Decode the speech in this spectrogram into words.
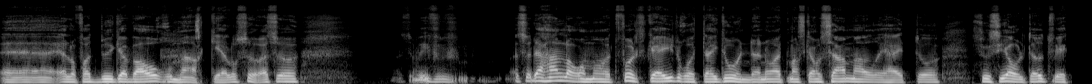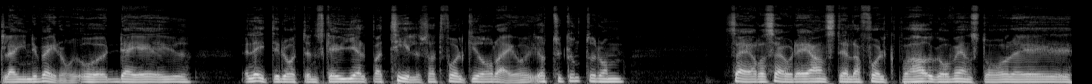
eh, eller för att bygga varumärke eller så. Alltså, alltså, vi, alltså det handlar om att folk ska idrotta i grunden och att man ska ha samhörighet och socialt utveckla individer. Och det är ju, elitidrotten ska ju hjälpa till så att folk gör det. Och jag tycker inte de säger det så. Det är anställda folk på höger och vänster och det är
